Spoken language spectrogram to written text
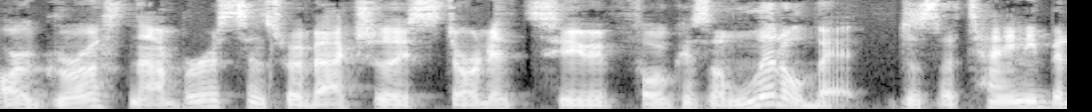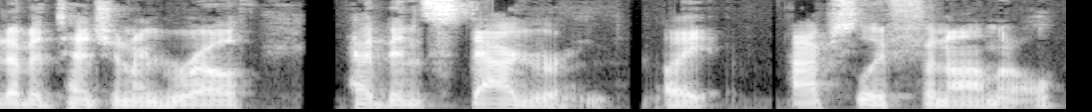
Our growth numbers, since we've actually started to focus a little bit, just a tiny bit of attention on growth, have been staggering, like absolutely phenomenal.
